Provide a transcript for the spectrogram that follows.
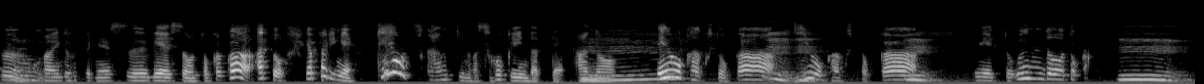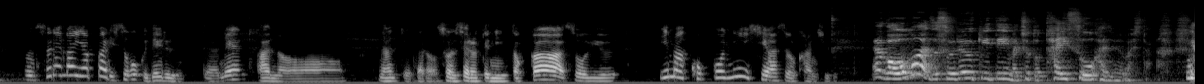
うん、ど。マインドフルネス瞑想とかが、あとやっぱりね、手を使うっていうのがすごくいいんだって。あの、絵を描くとか字を書くとか、うんえっと、運動とか。うん。うんそれがやっぱりすごく出るんだよね。あのーなんて言うんだろう、そういうセロトニンとか、そういう、今ここに幸せを感じる。なんか思わずそれを聞いて今ちょっと体操を始めました。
